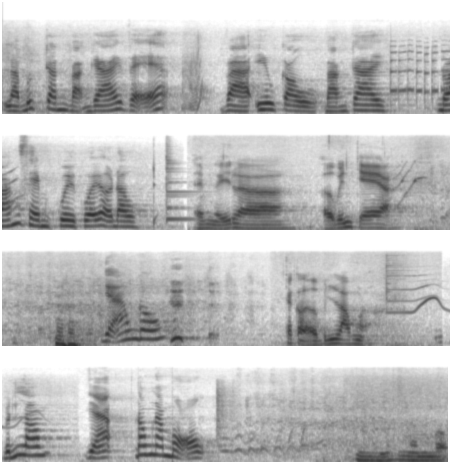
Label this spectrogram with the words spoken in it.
là bức tranh bạn gái vẽ Và yêu cầu bạn trai đoán xem quê quê ở đâu em nghĩ là ở bến tre Dạ không đúng. chắc là ở vĩnh long ạ Vĩnh Long Dạ, Đông Nam Bộ. ừ, nam bộ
